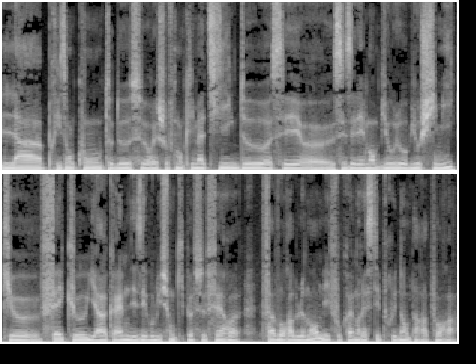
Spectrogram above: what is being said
la prise en compte de ce réchauffement climatique, de euh, ces euh, éléments bio biochimiques euh, fait qu'il y a quand même des évolutions qui peuvent se faire euh, favorablement, mais il faut quand même rester prudent par rapport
